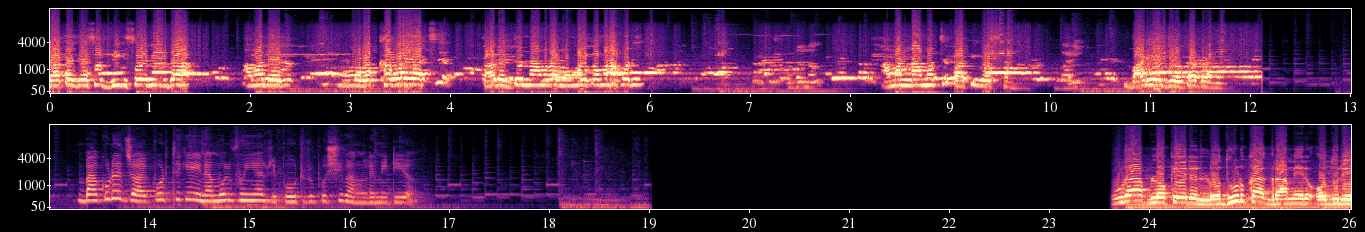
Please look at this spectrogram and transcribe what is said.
যাতে যেসব বীর সৈনিকরা আমাদের রক্ষা করে যাচ্ছে তাদের জন্য আমরা মঙ্গল কামনা করি। আমার নাম হচ্ছে বাপি গোস্বামী। বাড়ি? গ্রামে। বাঁকুড়ার জয়পুর থেকে এনামুল ভূঁইয়ার রিপোর্ট রূপসী বাংলা মিডিয়া। পুরা ব্লকের লধুরকা গ্রামের অদূরে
